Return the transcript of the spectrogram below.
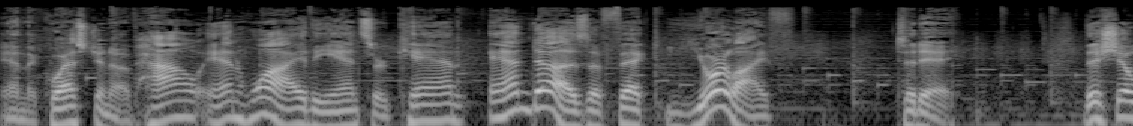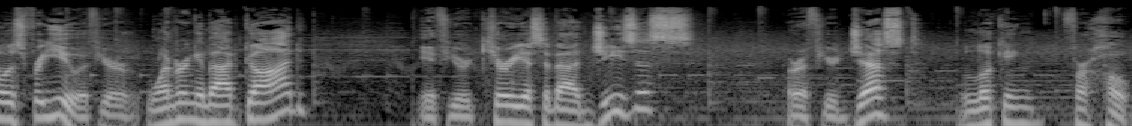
and the question of how and why the answer can and does affect your life today. This show is for you if you're wondering about God, if you're curious about Jesus, or if you're just looking for hope.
